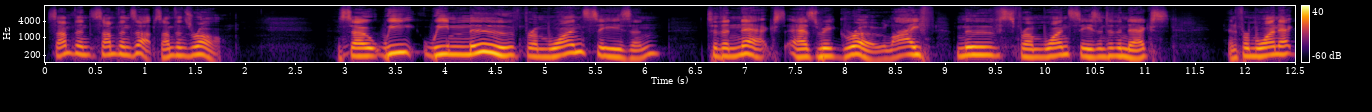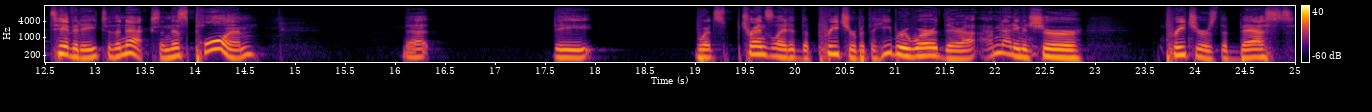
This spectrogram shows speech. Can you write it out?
Something, something's up, something's wrong. So we, we move from one season to the next as we grow. Life moves from one season to the next and from one activity to the next. And this poem that the what's translated the preacher, but the Hebrew word there, I'm not even sure preacher is the best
